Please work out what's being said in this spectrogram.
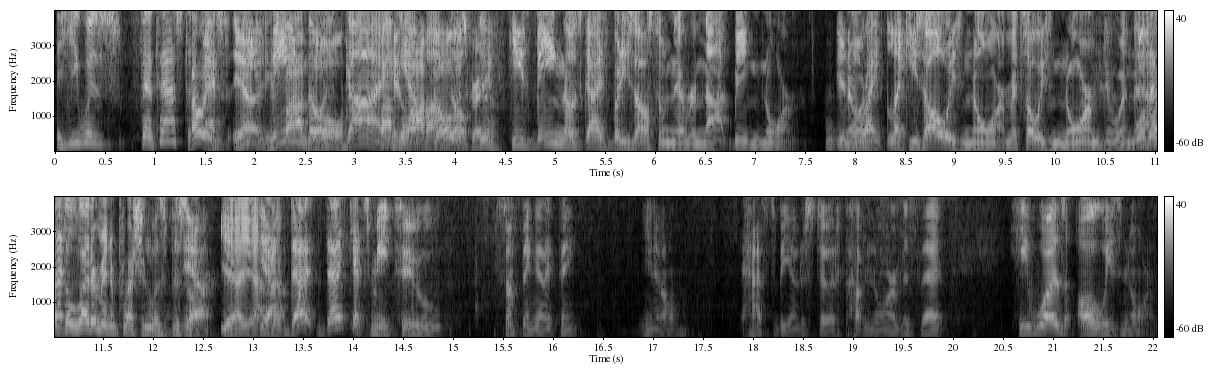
He was fantastic. Oh, And it's- yeah, he's he's being Bob those Dole. guys. Bob His Dole. Bob Dole was great. Yeah. He's being those guys, but he's also never not being Norm. You know, what I- Right. like he's always Norm. It's always Norm doing that. Well, but the Letterman impression was bizarre. yeah, yeah, yeah, that that gets me to something that I think you know has to be understood about Norm is that he was always Norm.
